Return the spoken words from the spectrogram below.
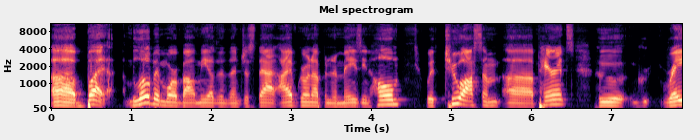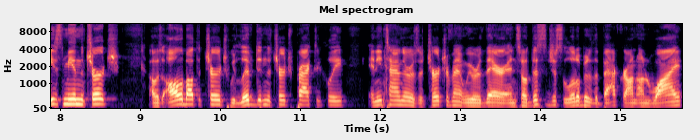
Uh, but a little bit more about me, other than just that, I've grown up in an amazing home with two awesome uh, parents who g- raised me in the church. I was all about the church. We lived in the church practically anytime there was a church event, we were there. And so this is just a little bit of the background on why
